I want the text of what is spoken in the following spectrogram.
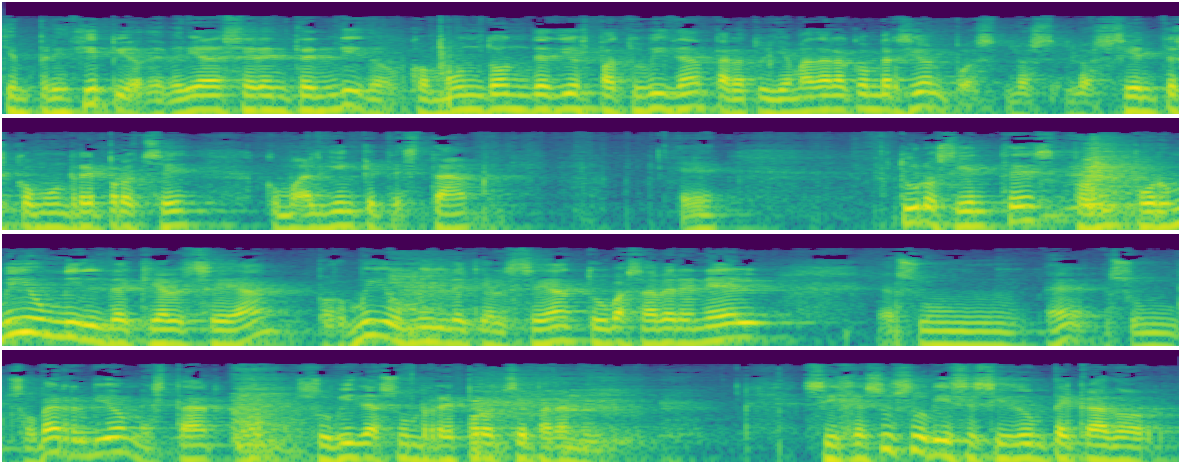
que en principio debería de ser entendido como un don de Dios para tu vida, para tu llamada a la conversión, pues lo sientes como un reproche, como alguien que te está ¿eh? Tú lo sientes, por, muy humilde que él sea, por muy humilde que él sea, tú vas a ver en él, es un, ¿eh? es un soberbio, me está, su vida es un reproche para mí. Si Jesús hubiese sido un pecador,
